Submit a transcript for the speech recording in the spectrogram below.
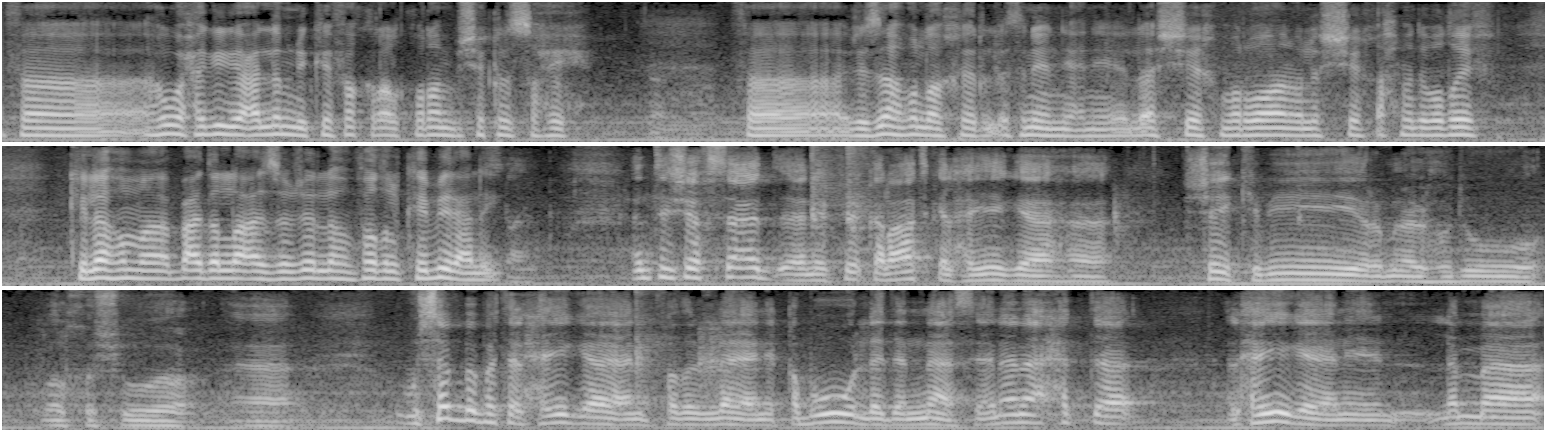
فهو حقيقة علمني كيف أقرأ القرآن بشكل صحيح. فجزاهم الله خير الاثنين يعني لا الشيخ مروان ولا الشيخ أحمد أبو ضيف كلاهما بعد الله عز وجل لهم فضل كبير علي. أنت شيخ سعد يعني في قراءتك الحقيقة آه، شيء كبير من الهدوء والخشوع آه، وسببت الحقيقة يعني بفضل الله يعني قبول لدى الناس. يعني أنا حتى الحقيقة يعني لما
